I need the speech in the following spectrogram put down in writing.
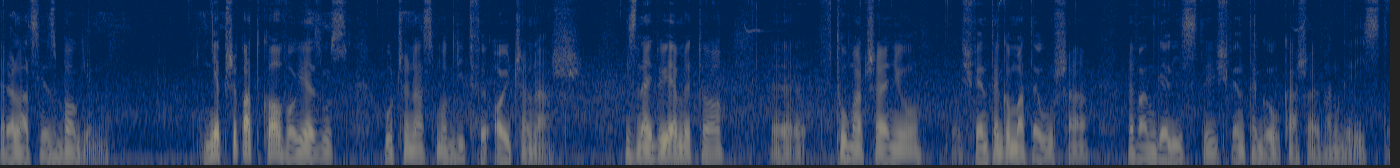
relacje z Bogiem. Nieprzypadkowo Jezus uczy nas modlitwy Ojcze Nasz. I znajdujemy to y, w tłumaczeniu świętego Mateusza, ewangelisty i świętego Łukasza ewangelisty.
